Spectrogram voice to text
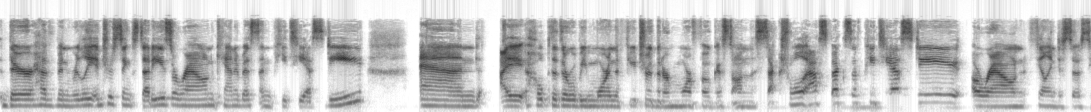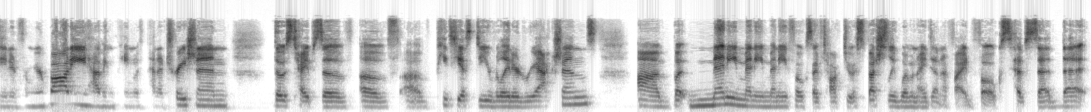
There have been really interesting studies around cannabis and PTSD. And I hope that there will be more in the future that are more focused on the sexual aspects of PTSD around feeling dissociated from your body, having pain with penetration, those types of, of, of PTSD related reactions. Uh, but many, many, many folks I've talked to, especially women identified folks, have said that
